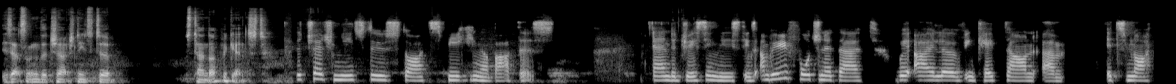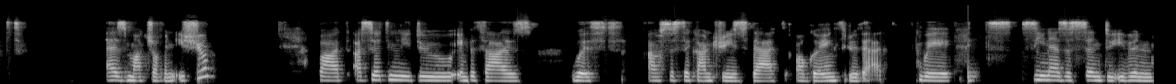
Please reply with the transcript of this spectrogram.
Is that something the church needs to stand up against? The church needs to start speaking about this and addressing these things. I'm very fortunate that where I live in Cape Town, um, it's not as much of an issue, but I certainly do empathize with our sister countries that are going through that, where it's seen as a sin to even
